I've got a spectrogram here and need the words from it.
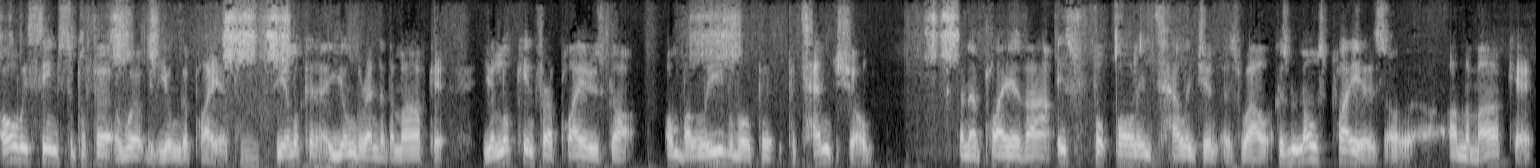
always seems to prefer to work with younger players. So you're looking at a younger end of the market. You're looking for a player who's got unbelievable p- potential and a player that is football intelligent as well. Because most players on the market,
